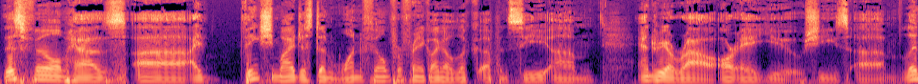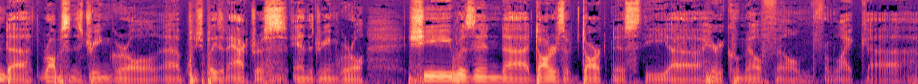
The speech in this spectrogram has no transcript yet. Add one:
This film has, uh, I think she might have just done one film for Franco. I got to look up and see. Um, Andrea Rau, R A U. She's um, Linda Robinson's dream girl. Uh, she plays an actress and the dream girl. She was in uh, Daughters of Darkness, the uh, Harry Kumel film from like, uh,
